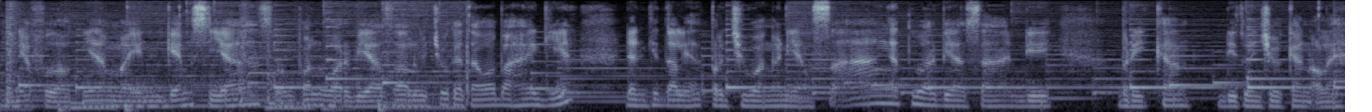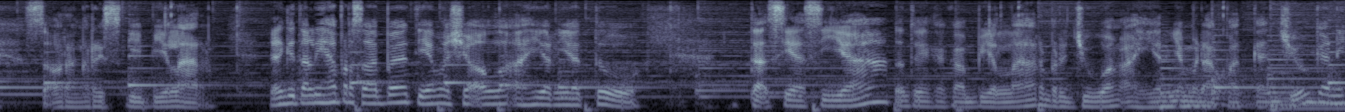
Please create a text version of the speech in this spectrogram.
tentunya vlognya main games ya. Sumpah luar biasa lucu ketawa bahagia. Dan kita lihat perjuangan yang sangat luar biasa diberikan ditunjukkan oleh seorang Rizky Bilar. Dan kita lihat persahabat ya Masya Allah akhirnya tuh Tak sia-sia. Tentunya kakak Bilar berjuang akhirnya mendapatkan juga nih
